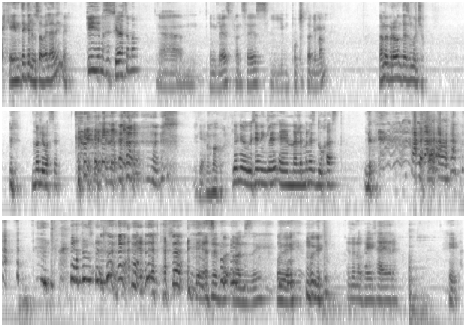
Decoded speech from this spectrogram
gente que le gustaba el anime. ¿Qué idiomas estudiaste, man? Ah, inglés, francés y un poquito alemán. No me preguntes mucho. No lo iba a hacer. Ya no me acuerdo. Lo único que decía en inglés, en alemán es du hast. Ya se fue Ramsey. Muy bien, muy bien. Eso es lo que es Hydra. Sí.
